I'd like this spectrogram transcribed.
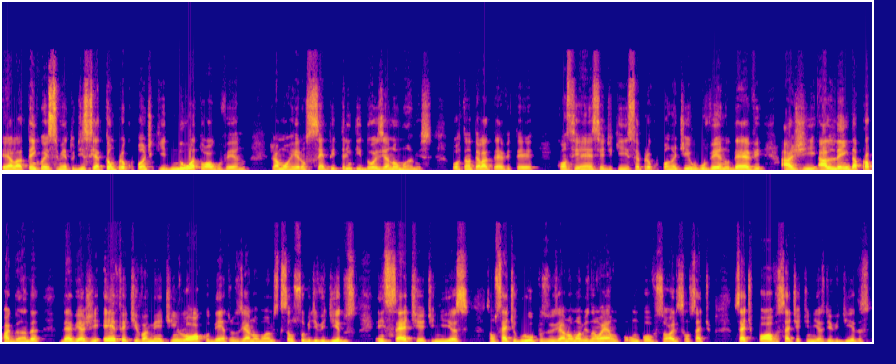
Ela tem conhecimento disso e é tão preocupante que no atual governo já morreram 132 Yanomamis. Portanto, ela deve ter consciência de que isso é preocupante e o governo deve agir além da propaganda, deve agir efetivamente em loco dentro dos Yanomamis, que são subdivididos em sete etnias, são sete grupos, os Yanomamis não é um, um povo só, eles são sete, sete povos, sete etnias divididas,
